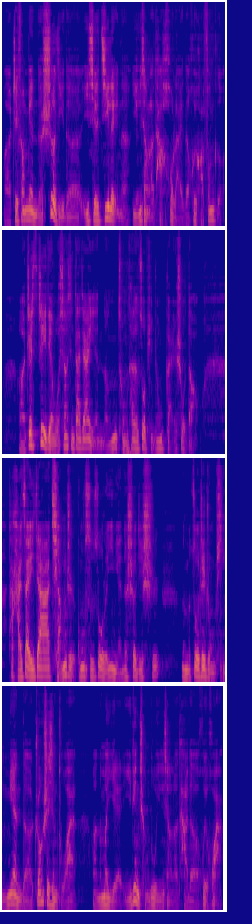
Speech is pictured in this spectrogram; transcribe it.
啊，这方面的设计的一些积累呢，影响了他后来的绘画风格啊。这这一点，我相信大家也能从他的作品中感受到。他还在一家墙纸公司做了一年的设计师。那么做这种平面的装饰性图案啊，那么也一定程度影响了他的绘画。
